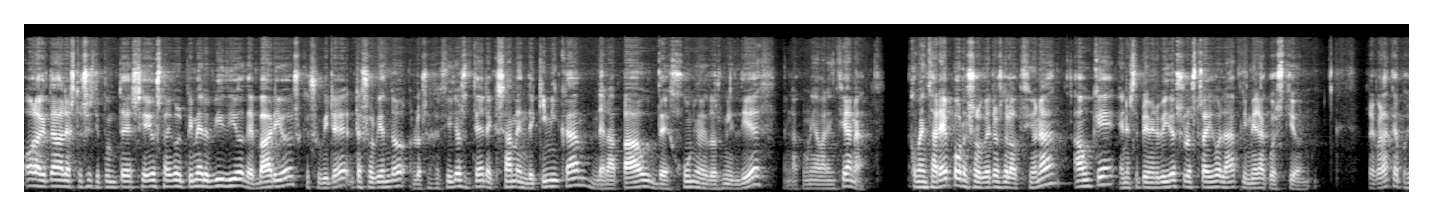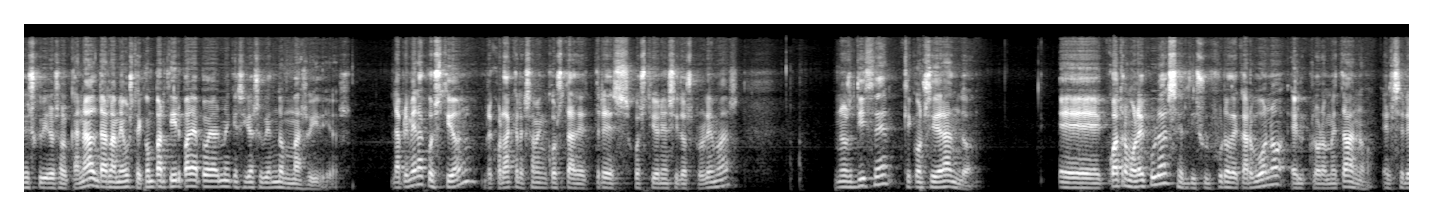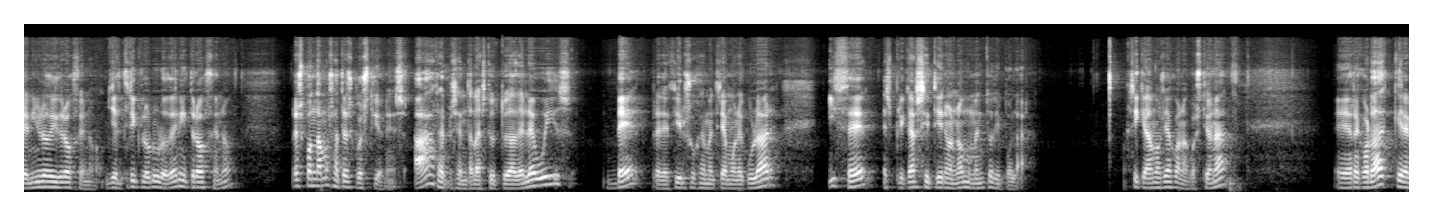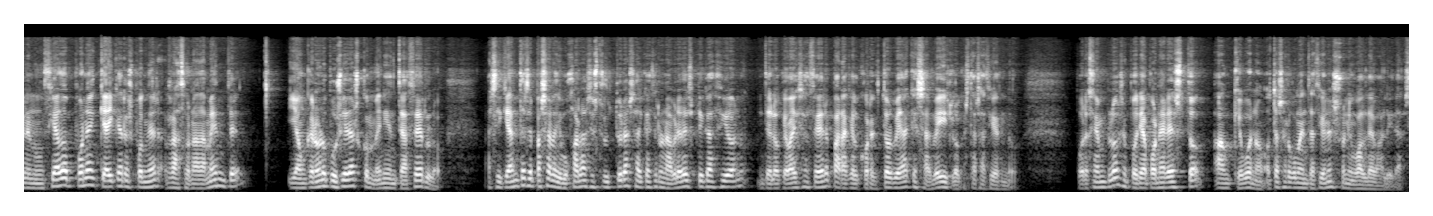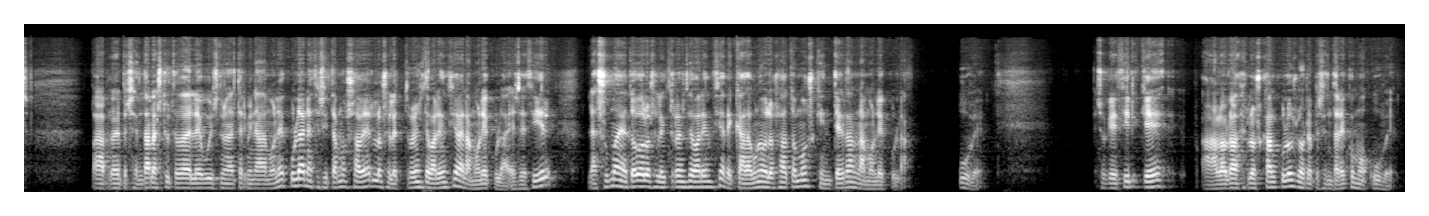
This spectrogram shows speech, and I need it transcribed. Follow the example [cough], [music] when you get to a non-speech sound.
Hola, ¿qué tal? Esto es Isti.es y hoy os traigo el primer vídeo de varios que subiré resolviendo los ejercicios del examen de química de la PAU de junio de 2010 en la Comunidad Valenciana. Comenzaré por resolverlos de la opción A, aunque en este primer vídeo solo os traigo la primera cuestión. Recordad que podéis suscribiros al canal, darle a me gusta y compartir para apoyarme que siga subiendo más vídeos. La primera cuestión, recordad que el examen consta de tres cuestiones y dos problemas, nos dice que considerando eh, cuatro moléculas, el disulfuro de carbono, el clorometano, el selenuro de hidrógeno y el tricloruro de nitrógeno, respondamos a tres cuestiones. A, representar la estructura de Lewis, B, predecir su geometría molecular y C, explicar si tiene o no momento dipolar. Así que vamos ya con la cuestión A. Eh, recordad que el enunciado pone que hay que responder razonadamente y aunque no lo pusiera es conveniente hacerlo. Así que antes de pasar a dibujar las estructuras hay que hacer una breve explicación de lo que vais a hacer para que el corrector vea que sabéis lo que estás haciendo. Por ejemplo, se podría poner esto, aunque bueno, otras argumentaciones son igual de válidas. Para representar la estructura de Lewis de una determinada molécula necesitamos saber los electrones de valencia de la molécula, es decir, la suma de todos los electrones de valencia de cada uno de los átomos que integran la molécula, V. Eso quiere decir que a la hora de hacer los cálculos lo representaré como V.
